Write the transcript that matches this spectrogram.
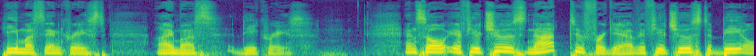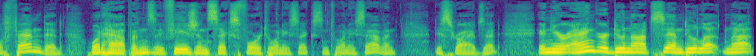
He must increase, I must decrease. And so, if you choose not to forgive, if you choose to be offended, what happens? Ephesians 6 4 26 and 27 describes it. In your anger, do not sin. Do, let not,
